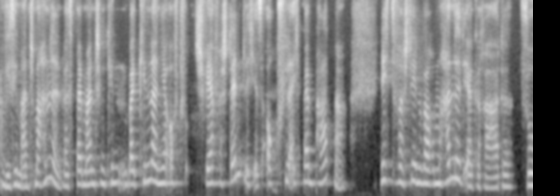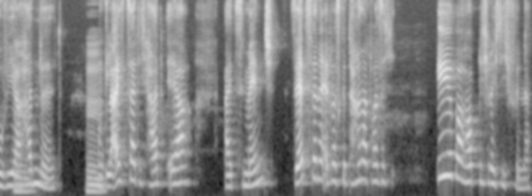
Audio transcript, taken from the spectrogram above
wie sie manchmal handeln, was bei manchen Kindern, bei Kindern ja oft schwer verständlich ist, auch vielleicht beim Partner. Nicht zu verstehen, warum handelt er gerade so, wie er hm. handelt. Hm. Und gleichzeitig hat er als Mensch, selbst wenn er etwas getan hat, was ich überhaupt nicht richtig finde,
